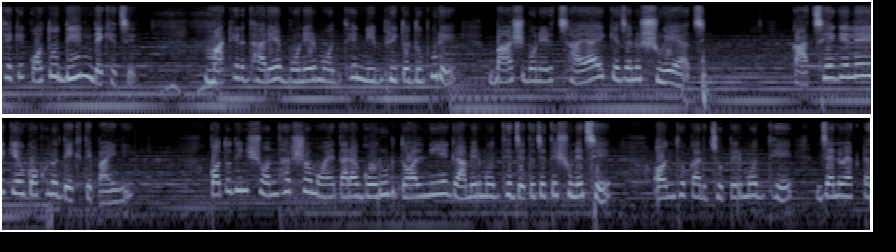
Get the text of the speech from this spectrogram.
থেকে কত দিন দেখেছে। মাঠের ধারে বনের মধ্যে নিভৃত দুপুরে বাঁশ বনের ছায়ায় কে যেন শুয়ে আছে। কাছে গেলে কেউ কখনো দেখতে পায়নি। কতদিন সন্ধ্যার সময় তারা গরুর দল নিয়ে গ্রামের মধ্যে যেতে যেতে শুনেছে, অন্ধকার ঝোপের মধ্যে যেন একটা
